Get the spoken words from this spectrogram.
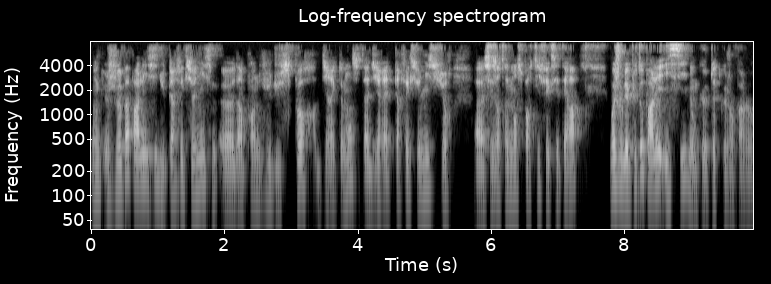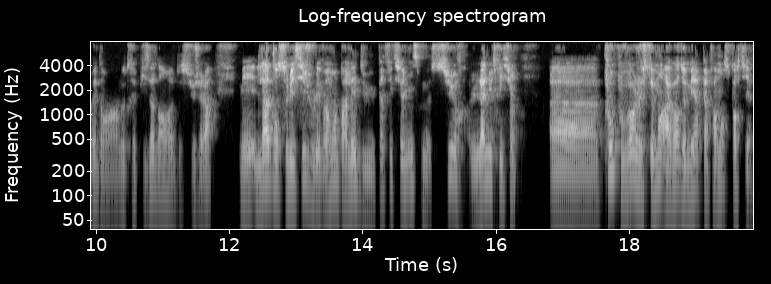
Donc je ne veux pas parler ici du perfectionnisme euh, d'un point de vue du sport directement, c'est-à-dire être perfectionniste sur euh, ses entraînements sportifs, etc. Moi, je voulais plutôt parler ici, donc peut-être que j'en parlerai dans un autre épisode hein, de ce sujet-là. Mais là, dans celui-ci, je voulais vraiment parler du perfectionnisme sur la nutrition euh, pour pouvoir justement avoir de meilleures performances sportives.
